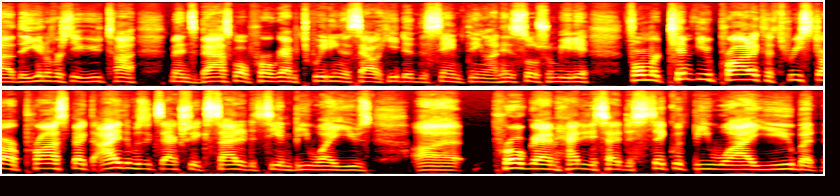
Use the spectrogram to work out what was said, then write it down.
Uh, the University of Utah men's basketball program tweeting this out. He did the same thing on his social media. Former Timpview product, a three star prospect. I was actually excited to see him BYU's uh, program. Had he decided to stick with BYU, but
